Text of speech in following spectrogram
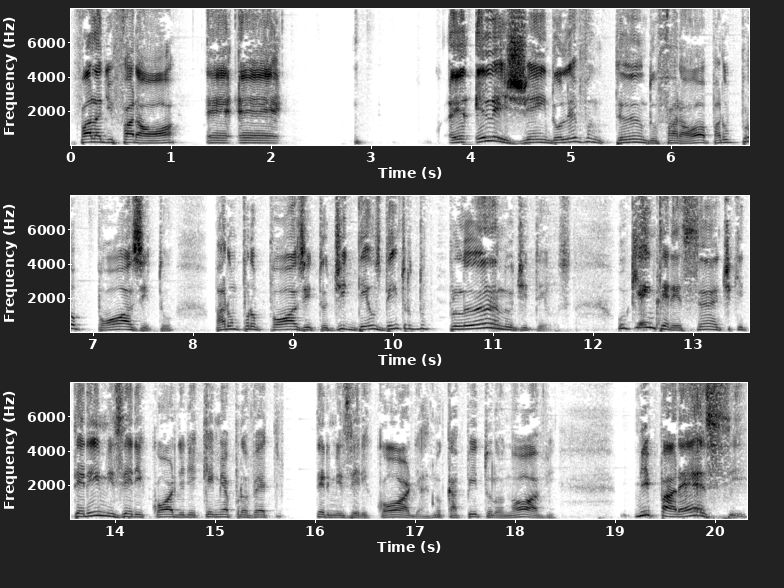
Fala de Faraó. É, é, elegendo, levantando o faraó para o propósito, para um propósito de Deus dentro do plano de Deus. O que é interessante que terei misericórdia de quem me aproveita ter misericórdia, no capítulo 9, me parece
